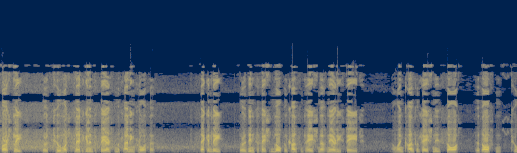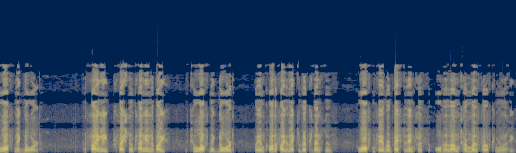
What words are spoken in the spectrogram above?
Firstly, there is too much political interference in the planning process. Secondly, there is insufficient local consultation at an early stage, and when consultation is sought, it is often too often ignored. And finally, professional planning advice is too often ignored by unqualified elected representatives who often favour vested interests over the long-term welfare of communities.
